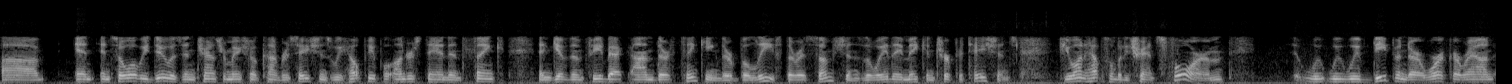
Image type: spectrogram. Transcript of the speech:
Uh, and, and so what we do is in transformational conversations, we help people understand and think and give them feedback on their thinking, their beliefs, their assumptions, the way they make interpretations. If you want to help somebody transform, we, we, have deepened our work around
